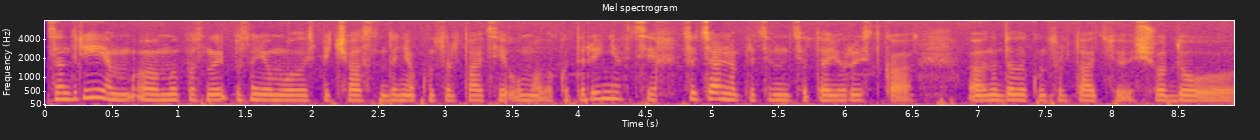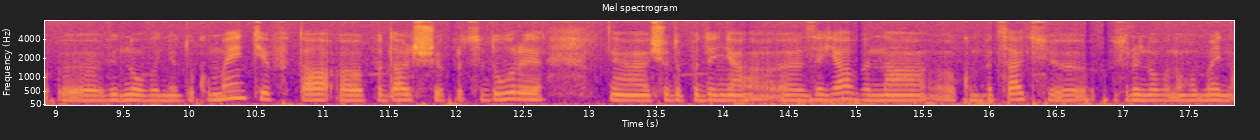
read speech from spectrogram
З Андрієм е, ми позна- познайомились під час надання консультації у Малокатеринівці. Соціальна працівниця та юристка е, надали консультацію щодо е, відновлення документів та подальшої процедури щодо подання заяви на компенсацію зруйнованого майна.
